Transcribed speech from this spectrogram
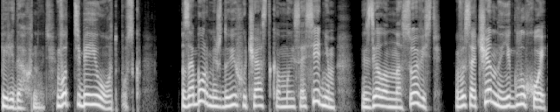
передохнуть. Вот тебе и отпуск. Забор между их участком и соседним сделан на совесть, высоченный и глухой.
